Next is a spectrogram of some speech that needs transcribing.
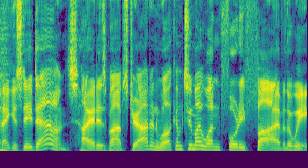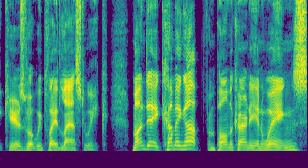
Thank you, Steve Downs. Hi, it is Bob Stroud, and welcome to my 145 of the week. Here's what we played last week. Monday coming up from Paul McCartney and Wings.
